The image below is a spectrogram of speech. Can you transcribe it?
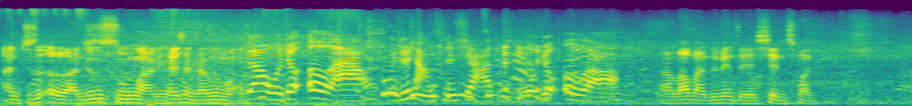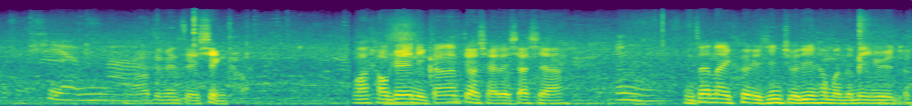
啊，你就是二啊，你就是输嘛，你还想讲什么？对啊，我就饿啊，我就想吃虾子，我就饿啊。啊，老板这边直接现串，天然哪，后这边直接现烤。哇，陶哥你刚刚钓起来的虾虾，嗯，你在那一刻已经决定他们的命运了。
